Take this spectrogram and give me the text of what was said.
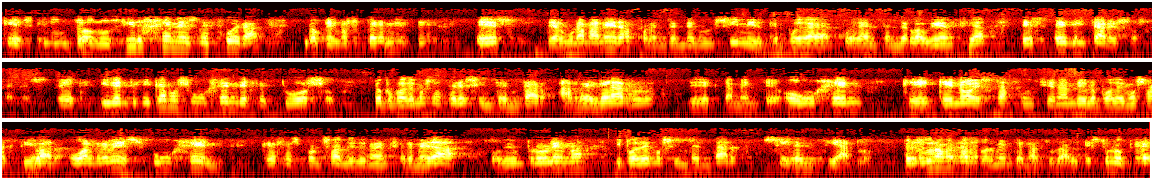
que sin introducir genes de fuera lo que nos permite es, de alguna manera, por entender un símil que pueda, pueda entender la audiencia, es editar esos genes. Eh, identificamos un gen defectuoso, lo que podemos hacer es intentar arreglarlo directamente, o un gen que, que no está funcionando y lo podemos activar, o al revés, un gen que es responsable de una enfermedad o de un problema y podemos intentar silenciarlo, pero de una manera totalmente natural. Esto lo que hay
